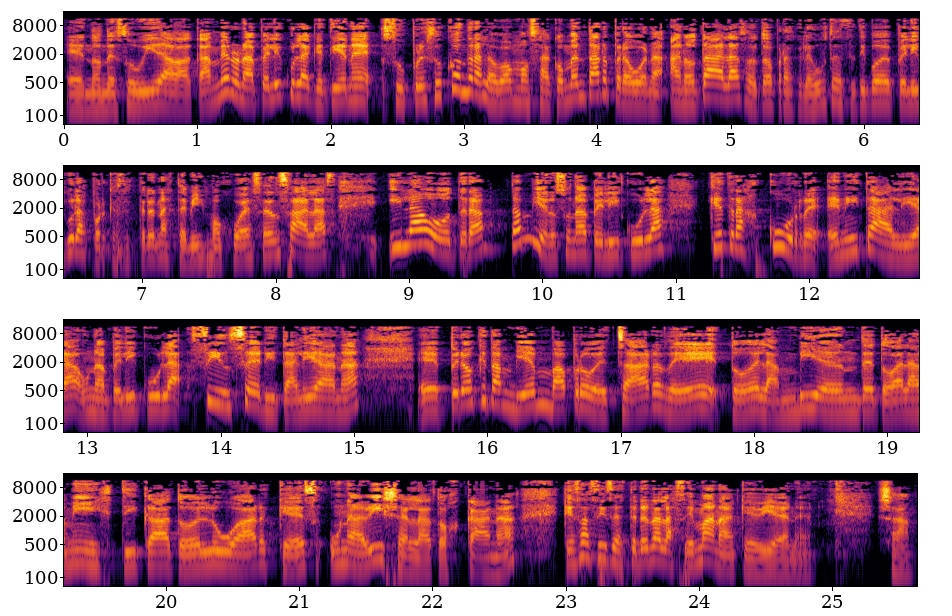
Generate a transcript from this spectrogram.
en donde su vida va a cambiar. Una película que tiene sus pros y sus contras, lo vamos a comentar, pero bueno, anotala, sobre todo para que les guste este tipo de películas, porque se estrena este mismo jueves en salas. Y la otra también es una película que transcurre en Italia, una película sin ser italiana, eh, pero que también va a aprovechar de todo el ambiente, toda la mística, todo el lugar, que es una villa en la Toscana, que es así se estrena la semana que Ya.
